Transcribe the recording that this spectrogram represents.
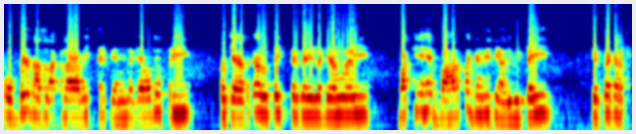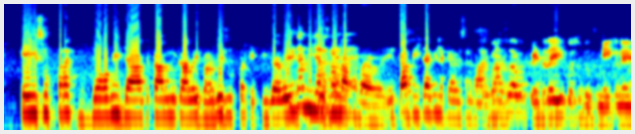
ਟੋਬੇ ਦਾ 10 ਲੱਖ ਲਾਇਆ ਵੀ 1 ਰੁਪਿਆ ਨਹੀਂ ਲੱਗਿਆ ਉਹਦੇ ਉੱਪਰ ਹੀ ਪੰਚਾਇਤ ਘਰ ਉੱਤੇ 1 ਰੁਪਿਆ ਨਹੀਂ ਲੱਗਿਆ ਹੋਇਆ ਜੀ। ਬਾਕੀ ਇਹ ਬਾਹਰ ਭੱਜਣ ਦੀ ਤਿਆਰੀ ਵਿੱਚ ਹੈ ਜੀ। ਕਿਰਪਾ ਕਰਕੇ ਇਸ ਉੱਪਰ ਜੋ ਵੀ ਜਾਂਚ ਕਾਨੂੰਨੀ ਕਾਰਵਾਈ ਬਣਦੀ ਇਸ ਉੱਪਰ ਕੀਤੀ ਜਾਵੇ। ਇਹਦਾ ਵੀਜ਼ਾ ਲੱਗਿਆ ਨੱਥ ਪਾਇਆ ਹੋਇਆ ਇਹਦਾ ਵੀਜ਼ਾ ਵੀ ਲੱਗਿਆ ਹੋਇਆ ਸਰਕਾਰ ਸਰਪੰਚ ਸਾਹਿਬ ਪਿੰਡ ਦੇ ਹੀ ਕੁਝ ਵਸਨੀਕ ਨੇ।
